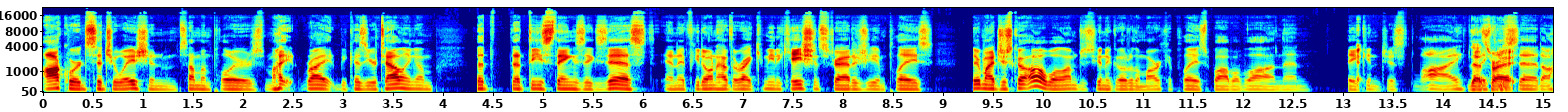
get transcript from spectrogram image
awkward situation some employers might write because you're telling them that that these things exist and if you don't have the right communication strategy in place they might just go oh well i'm just going to go to the marketplace blah blah blah and then they can just lie That's like you right. said uh,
